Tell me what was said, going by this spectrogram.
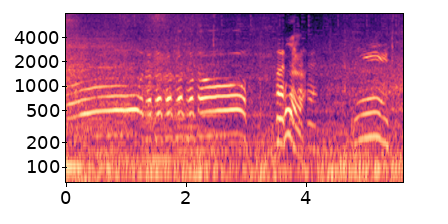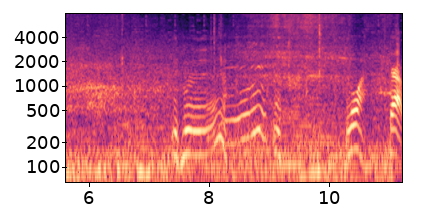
โอ้โทโทโทโทโทโทมื้อน่ะ นี่อือหืออืมนัวแซ่บ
